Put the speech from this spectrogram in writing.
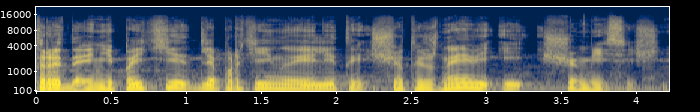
триденні пайки для партійної еліти, щотижневі і щомісячні.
